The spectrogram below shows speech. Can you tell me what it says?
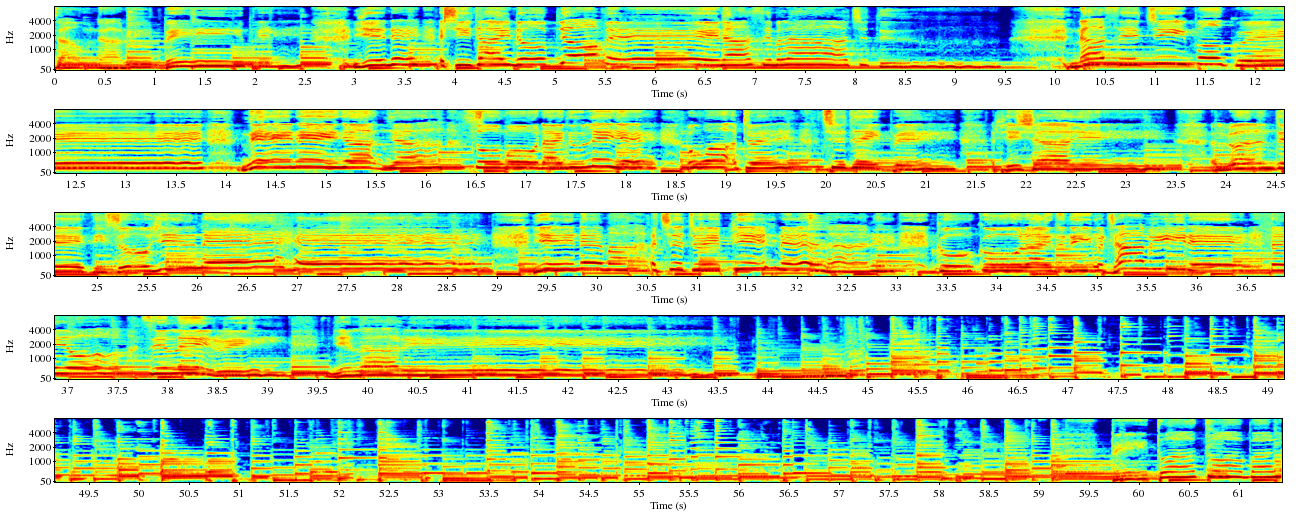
ဆောင်တာတွေဘေးပဲရင်နဲ့အရှိတိုင်းတော့ပြောမယ်နာစင်မလားချစ်သူနာစင်ကြည့်ပေါ့ကွယ်နေနေညညဆိုမနိုင်သူလေးရဲ့ဘဝအတွေ့အချစ်တိတ်ပဲအပြေရှာရင်အလွမ်းတေးသည်ဆိုရင်လ အချစ်တွေပြည့်နေလာတယ်ကိုကိုယ်တိုင်သတိမထားမိတယ်တယော ဘယ်သွားသွားပါ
